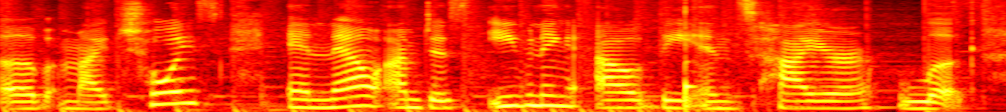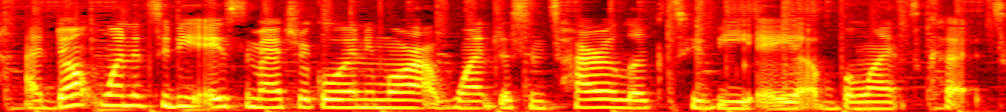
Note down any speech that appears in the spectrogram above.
of my choice and now I'm just evening out the entire look. I don't want it to be asymmetrical anymore. I want this entire look to be a blunt cut.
